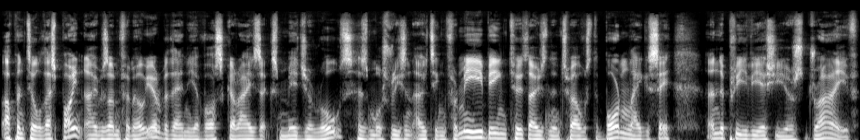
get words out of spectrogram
Up until this point, I was unfamiliar with any of Oscar Isaac's major roles, his most recent outing for me being 2012's The Bourne Legacy and the previous year's Drive.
